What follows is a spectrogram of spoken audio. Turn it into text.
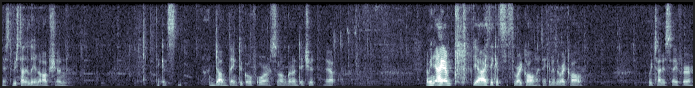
Is three-star Nidalee an option? I think it's a dumb thing to go for, so I'm gonna ditch it. Yeah. I mean, I am, yeah, I think it's, it's the right call. I think it is the right call. Side is safer?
